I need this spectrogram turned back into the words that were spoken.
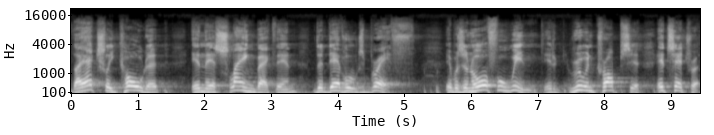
They actually called it in their slang back then, the devil's breath. It was an awful wind. It ruined crops, etc.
